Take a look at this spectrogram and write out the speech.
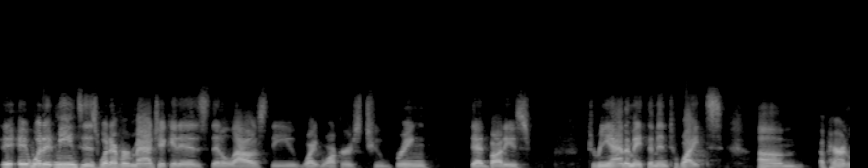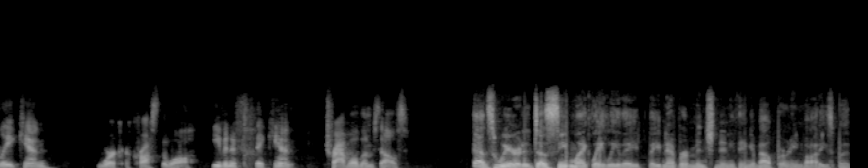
it, it, what it means is whatever magic it is that allows the White Walkers to bring dead bodies, to reanimate them into whites, um, apparently can work across the wall, even if they can't travel themselves. That's weird. It does seem like lately they, they never mention anything about burning bodies, but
